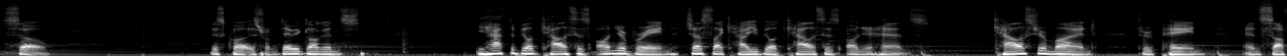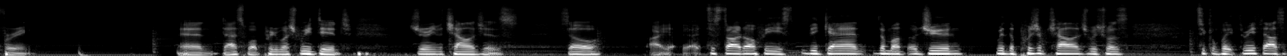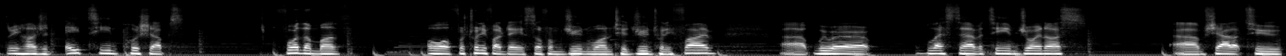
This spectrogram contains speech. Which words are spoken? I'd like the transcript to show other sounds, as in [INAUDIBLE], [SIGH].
So, this quote is from David Goggins. You have to build calluses on your brain just like how you build calluses on your hands. Callus your mind through pain and suffering. And that's what pretty much we did during the challenges. So, I to start off, we began the month of June with the push-up challenge, which was to complete 3,318 push ups for the month, or for 25 days. So from June 1 to June 25. Uh, we were blessed to have a team join us. Um, shout out to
